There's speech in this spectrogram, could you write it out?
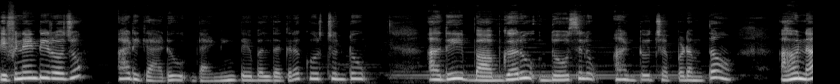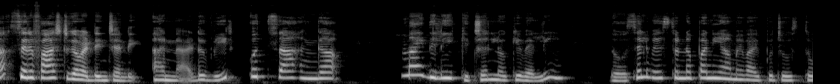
టిఫిన్ ఏంటి ఈరోజు అడిగాడు డైనింగ్ టేబుల్ దగ్గర కూర్చుంటూ. అది బాబ్గారు దోశలు అంటూ చెప్పడంతో అవునా? సరే ఫాస్ట్గా వడ్డించండి అన్నాడు వీర్ ఉత్సాహంగా. మైథిలి కిచెన్లోకి వెళ్ళి దోశలు వేస్తున్న పని ఆమె వైపు చూస్తూ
